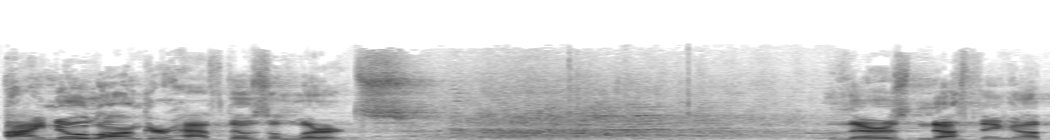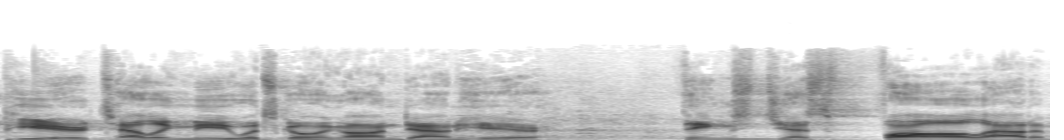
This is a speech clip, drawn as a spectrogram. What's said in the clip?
I no longer have those alerts. There's nothing up here telling me what's going on down here. Things just fall out of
